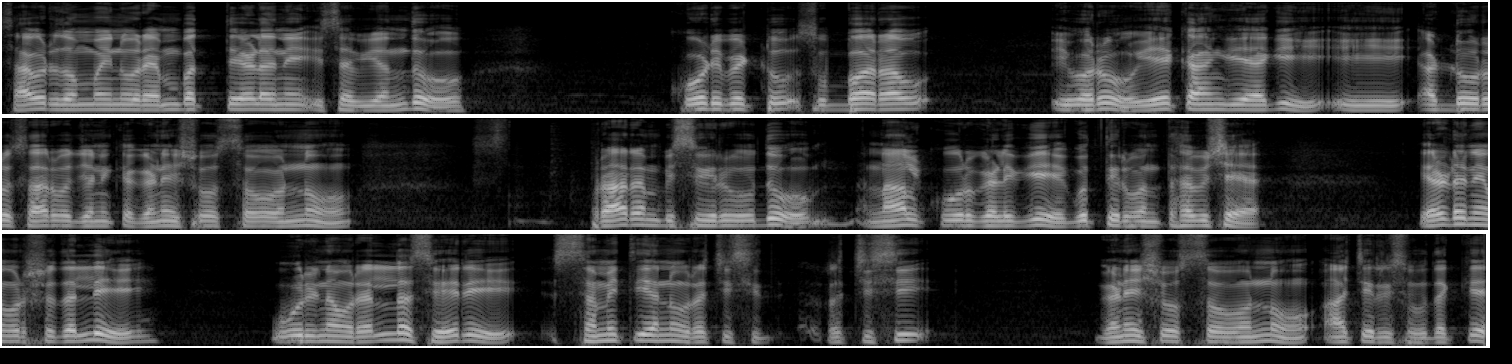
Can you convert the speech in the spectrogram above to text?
ಸಾವಿರದ ಒಂಬೈನೂರ ಎಂಬತ್ತೇಳನೇ ಇಸವಿಯಂದು ಕೋಡಿಬೆಟ್ಟು ಸುಬ್ಬಾರಾವ್ ಇವರು ಏಕಾಂಗಿಯಾಗಿ ಈ ಅಡ್ಡೂರು ಸಾರ್ವಜನಿಕ ಗಣೇಶೋತ್ಸವವನ್ನು ಪ್ರಾರಂಭಿಸಿರುವುದು ನಾಲ್ಕೂರುಗಳಿಗೆ ಗೊತ್ತಿರುವಂತಹ ವಿಷಯ. ಎರಡನೇ ವರ್ಷದಲ್ಲಿ ಊರಿನವರೆಲ್ಲ ಸೇರಿ ಸಮಿತಿಯನ್ನು ರಚಿಸಿ ರಚಿಸಿ ಗಣೇಶೋತ್ಸವವನ್ನು ಆಚರಿಸುವುದಕ್ಕೆ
